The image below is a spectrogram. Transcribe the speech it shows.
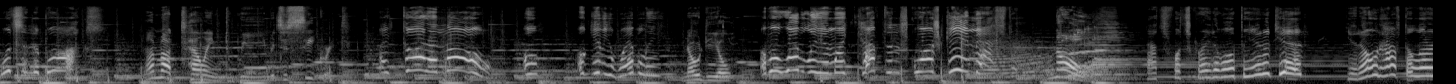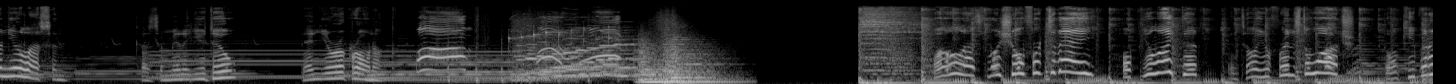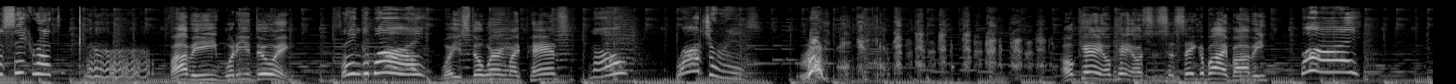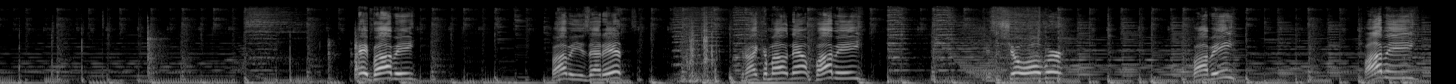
What's in the box? I'm not telling, dweeb. It's a secret. I gotta know! I'll, I'll give you Webley. No deal. About Webley and my Captain Squash Game Master. No! That's what's great about being a kid. You don't have to learn your lesson. Because the minute you do, then you're a grown-up. Mom! Mom! Well, that's my show for today. Hope you liked it. And tell your friends to watch. Don't keep it a secret. Bobby, what are you doing? Saying goodbye. Well, you still wearing my pants? No, Roger is. Okay, okay. Oh, so, so say goodbye, Bobby. Bye. Hey, Bobby. Bobby, is that it? Can I come out now? Bobby? Is the show over? Bobby? Bobby?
